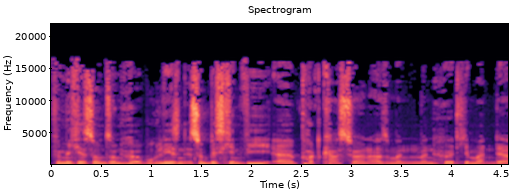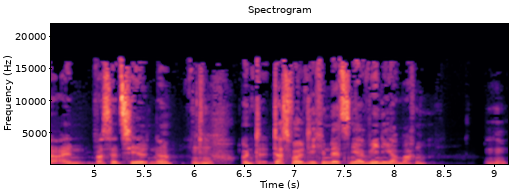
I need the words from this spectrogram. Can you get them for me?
für mich ist so, ein- so ein Hörbuch lesen ist so ein bisschen wie äh, Podcast hören. Also man, man hört jemanden, der einem was erzählt, ne? Und das wollte ich im letzten Jahr weniger machen. Mhm.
